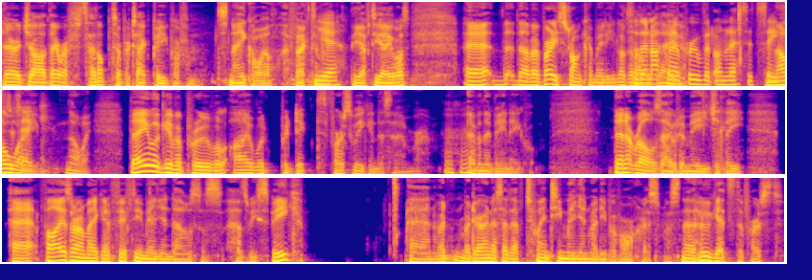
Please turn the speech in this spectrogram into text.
Their job they were set up to protect people from snake oil. Effectively, Yeah. the FDA was. Uh, they have a very strong committee. Look So they're the not going to approve it unless it's safe No to way, take. no way. They will give approval. I would predict first week in December. Mm-hmm. Everything being equal, then it rolls out immediately. Uh, Pfizer are making 50 million doses as we speak. And Mod- Moderna said have 20 million ready before Christmas. Now, who gets the first?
